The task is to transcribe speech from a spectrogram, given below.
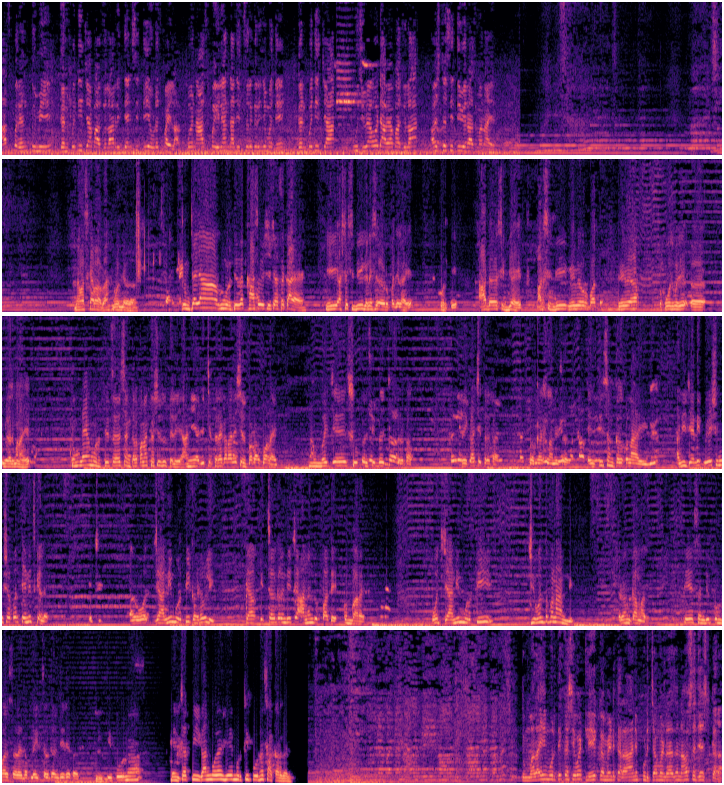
आजपर्यंत तुम्ही गणपतीच्या बाजूला रिद्यान सिद्धी एवढंच पाहिला. पण आज पहिल्यांदाच इचलकरंजीमध्ये गणपतीच्या उजव्या व डाव्या बाजूला अष्टसिद्धी विराजमान आहेत. नमस्कार दादा नमस्कार दादा. तुमच्या या मूर्तीचं खास वैशिष्ट्य असं काय आहे? ही अष्टसिद्धी गणेश रूपातील आहे मूर्ती. आठ सिद्धी आहेत. आठ सिद्धी वेगवेगळ्या रूपात वेगवेगळ्या पोजमध्ये अं, विराजमान आहेत. तुम्हाला या मूर्तीचं संकल्पना कशी सुचली? आणि याचे चित्रकार आणि शिल्पकार कोण आहेत? मुंबईचे सुप्रसिद्ध चित्रकार रेखा चित्रकार प्रकाश लांबे सर यांची संकल्पना आहे ही. आणि ज्यांनी वेशभूषा पण त्यांनीच केलंय. व ज्यांनी मूर्ती घडवली त्या इचलकरंजीचे आनंद उपाध्ये कुंभार आहेत. व ज्यांनी मूर्ती जिवंतपणा आणली रंगकामात ते संदीप कुंभार सर आहेत आपल्या इचलकरंजीचे सर ही पूर्ण त्यांच्या तिघांमुळे हे मूर्ती पूर्ण साकार झाली. तुम्हाला ही मूर्ती कशी वाटली कमेंट करा आणि पुढच्या मंडळाचं नाव सजेस्ट करा.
